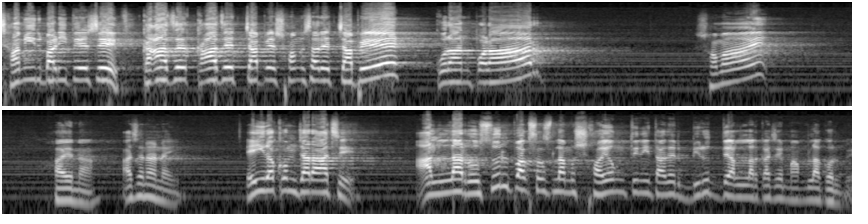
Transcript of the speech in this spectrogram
স্বামীর বাড়িতে এসে কাজের কাজের চাপে, সংসারের চাপে কোরআন পড়ার সময় হয় না, আছে না নাই? এই রকম যারা আছে, আল্লাহ রসুল পাকসাল্লাম স্বয়ং তিনি তাদের বিরুদ্ধে আল্লাহর কাছে মামলা করবে।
